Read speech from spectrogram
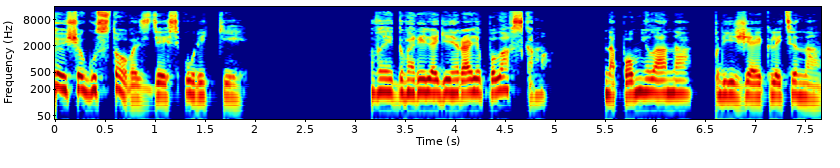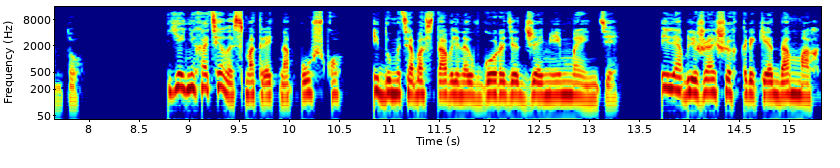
Теща густого здесь, у реки. «Вы говорили о генерале Пулавском?» — напомнила она, подъезжая к лейтенанту. Ей не хотелось смотреть на пушку и думать об оставленных в городе Джемми и Мэнди или о ближайших к реке домах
